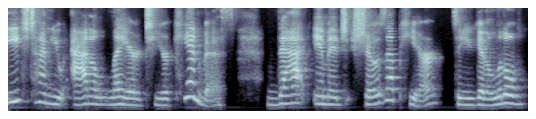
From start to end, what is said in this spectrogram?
each time you add a layer to your canvas, that image shows up here. So you get a little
